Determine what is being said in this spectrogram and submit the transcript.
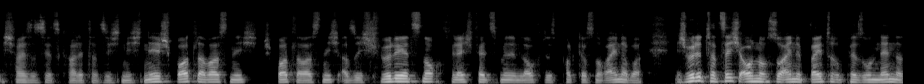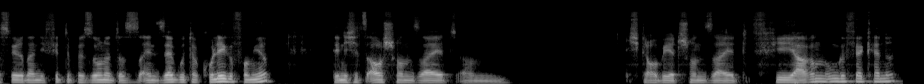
Ich weiß es jetzt gerade tatsächlich nicht. Nee, Sportler war es nicht. Sportler war es nicht. Also ich würde jetzt noch, vielleicht fällt es mir im Laufe des Podcasts noch ein, aber ich würde tatsächlich auch noch so eine weitere Person nennen. Das wäre dann die vierte Person und das ist ein sehr guter Kollege von mir, den ich jetzt auch schon seit, ähm, ich glaube jetzt schon seit vier Jahren ungefähr kenne.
